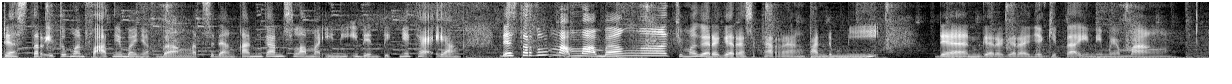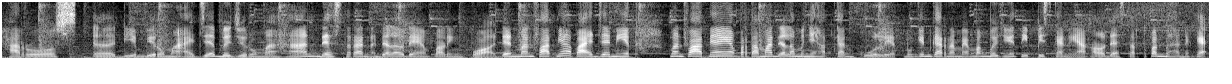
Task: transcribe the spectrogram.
Daster itu manfaatnya banyak banget. Sedangkan kan selama ini identiknya kayak yang daster tuh emak-emak banget. Cuma gara-gara sekarang pandemi dan gara-garanya kita ini memang harus uh, diem di rumah aja baju rumahan dasteran adalah udah yang paling pol. Dan manfaatnya apa aja nih manfaatnya yang pertama adalah menyehatkan kulit. Mungkin karena memang bajunya tipis kan ya kalau daster tuh kan bahannya kayak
